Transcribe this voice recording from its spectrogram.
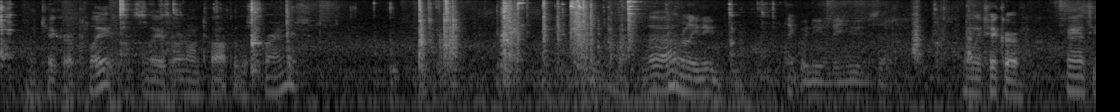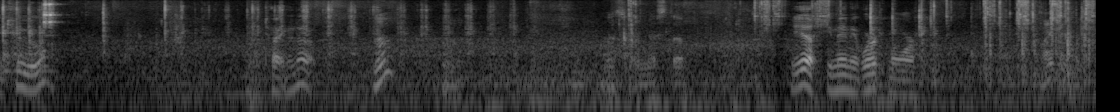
And take our plate, lay it right on top of the springs. After I don't really need. I think we need to use. Uh, then we take our fancy tool. and tighten it up. Huh? That's I messed up. Yes, you made me work more. I didn't.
